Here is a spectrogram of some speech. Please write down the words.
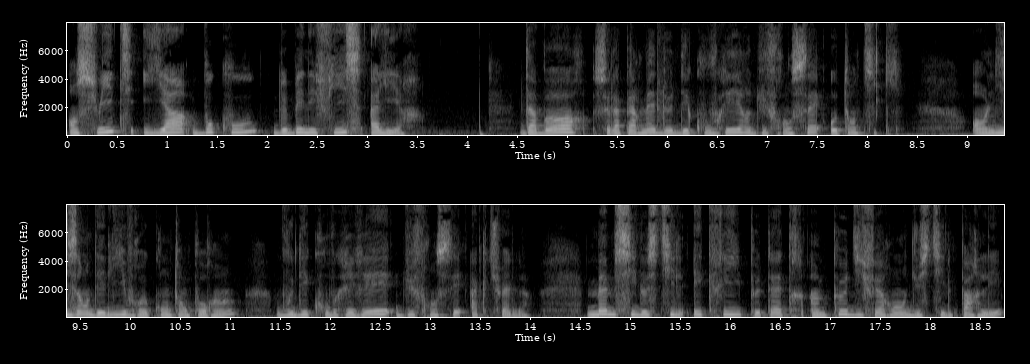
Ensuite, il y a beaucoup de bénéfices à lire. D'abord, cela permet de découvrir du français authentique. En lisant des livres contemporains, vous découvrirez du français actuel. Même si le style écrit peut être un peu différent du style parlé,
